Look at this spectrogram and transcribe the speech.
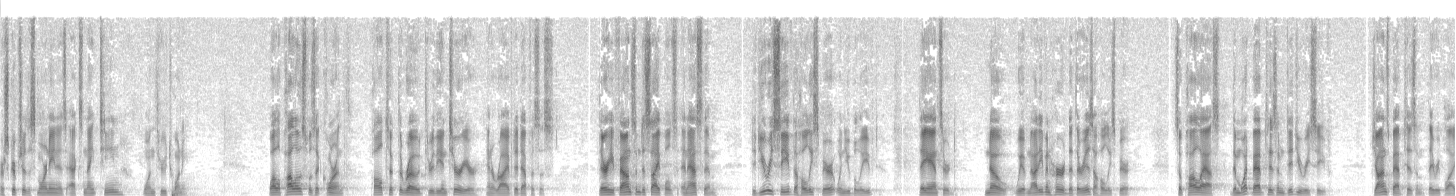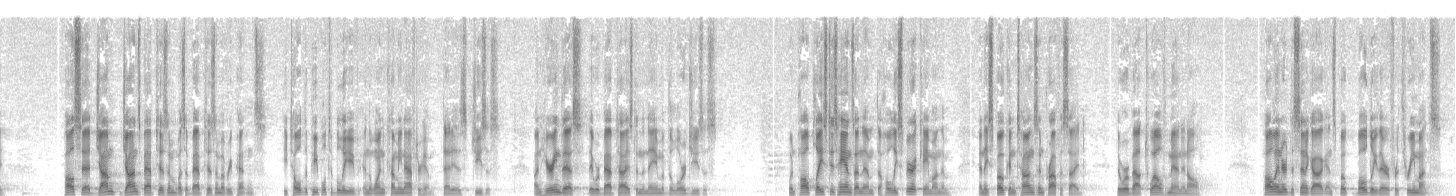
Our scripture this morning is Acts 19 1 through 20. While Apollos was at Corinth, Paul took the road through the interior and arrived at Ephesus. There he found some disciples and asked them, Did you receive the Holy Spirit when you believed? They answered, No, we have not even heard that there is a Holy Spirit. So Paul asked, Then what baptism did you receive? John's baptism, they replied. Paul said, John, John's baptism was a baptism of repentance. He told the people to believe in the one coming after him, that is, Jesus. On hearing this, they were baptized in the name of the Lord Jesus. When Paul placed his hands on them, the Holy Spirit came on them, and they spoke in tongues and prophesied. There were about twelve men in all. Paul entered the synagogue and spoke boldly there for three months,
